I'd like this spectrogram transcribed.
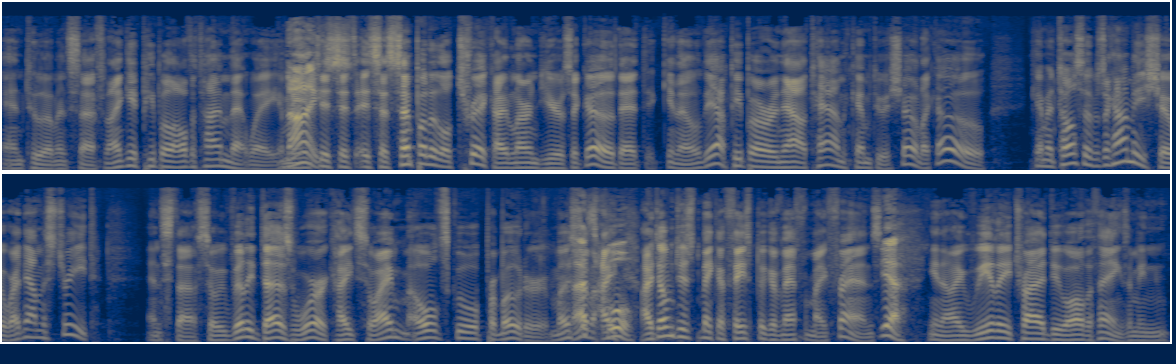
And to them and stuff, and I get people all the time that way. I mean, Nice. it's, it's, it's a simple little trick I learned years ago that you know, yeah, people are now town come to a show like, oh, came in Tulsa, it was a comedy show right down the street and stuff. So it really does work. I, so I'm old school promoter. Most That's of I, cool. I don't just make a Facebook event for my friends. Yeah. you know, I really try to do all the things. I mean,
